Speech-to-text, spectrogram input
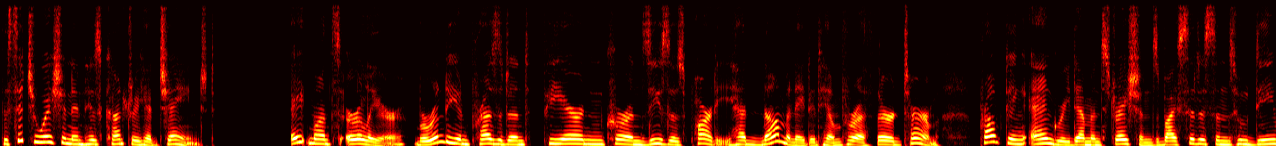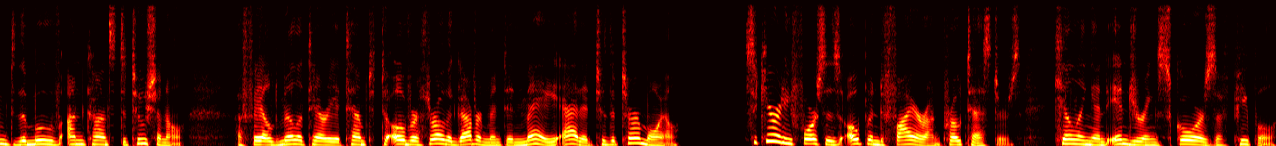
the situation in his country had changed. Eight months earlier, Burundian President Pierre Nkurunziza's party had nominated him for a third term, prompting angry demonstrations by citizens who deemed the move unconstitutional. A failed military attempt to overthrow the government in May added to the turmoil. Security forces opened fire on protesters, killing and injuring scores of people,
